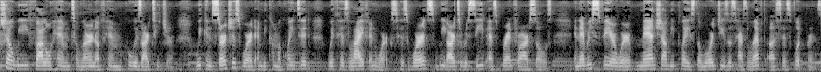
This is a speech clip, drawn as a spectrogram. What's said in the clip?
shall we follow him to learn of him who is our teacher? We can search his word and become acquainted with his life and works. His words we are to receive as bread for our souls. In every sphere where man shall be placed, the Lord Jesus has left us his footprints.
